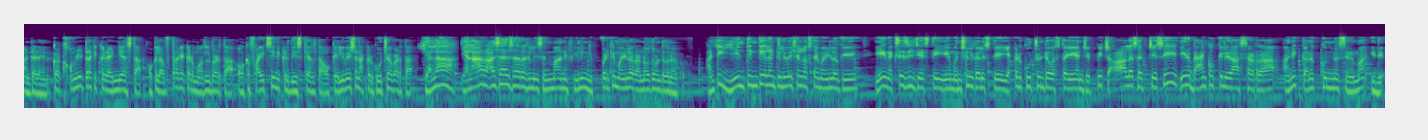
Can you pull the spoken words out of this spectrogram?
అంటాడు ఆయన. ఒక కామెడీ ట్రాక్ ఇక్కడ ఎండ్ చేస్తా ఒక లవ్ ట్రాక్ ఇక్కడ మొదలు పెడతా ఒక ఫైట్ సీన్ ఇక్కడ తీసుకెళ్తా ఒక ఎలివేషన్ అక్కడ కూర్చోబెడతా. ఎలా? ఎలా రాశారు సార్ అసలు ఈ సినిమా అనే ఫీలింగ్ ఇప్పటికీ మైండ్లో రన్ అవుతూ ఉంటుంది నాకు. అంటే ఏం తింటే ఇలాంటి ఎలివేషన్లు వస్తాయి మైండ్లోకి ఏం ఎక్సర్సైజ్లు చేస్తే ఏ మనుషులు కలిస్తే ఎక్కడ కూర్చుంటే వస్తాయి అని చెప్పి చాలా సెర్చ్ చేసి ఈయన బ్యాంకాక్కి వెళ్ళి రాస్తాడరా అని కనుక్కున్న సినిమా ఇదే.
